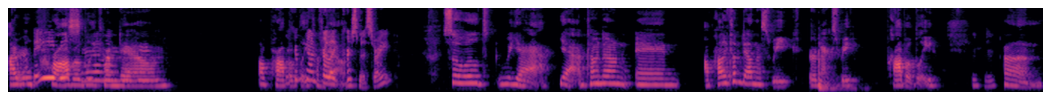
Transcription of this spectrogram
I will probably shower. come down. I'll probably coming down come for like. Christmas, right? So we'll, yeah, yeah. I'm coming down, and I'll probably come down this week or next week, probably. hmm Um,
